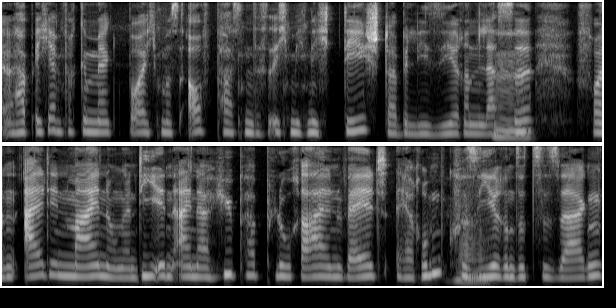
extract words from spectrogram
habe ich einfach gemerkt, boah, ich muss aufpassen, dass ich mich nicht destabilisieren lasse mhm. von all den Meinungen, die in einer hyperpluralen Welt herumkursieren ja. sozusagen,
